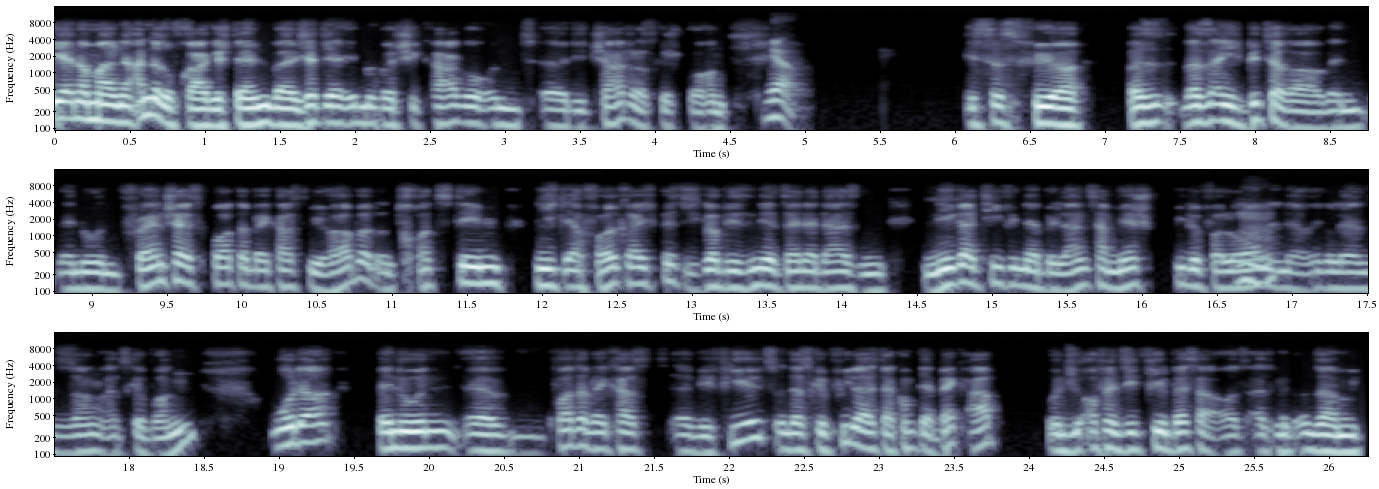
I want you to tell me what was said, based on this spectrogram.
eher nochmal eine andere Frage stellen, weil ich hatte ja eben über Chicago und äh, die Chargers gesprochen. Ja. Ist das für, was, ist- was ist eigentlich bitterer, wenn, wenn du einen Franchise-Quarterback hast wie Herbert und trotzdem nicht erfolgreich bist? Ich glaube, die sind jetzt, seit er da ist, negativ in der Bilanz, haben mehr Spiele verloren Mhm. in der regulären Saison als gewonnen. Oder wenn du einen äh, Quarterback hast äh, wie Fields und das Gefühl hast, da kommt der Backup und die Offense sieht viel besser aus als mit unserem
